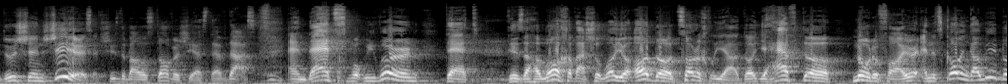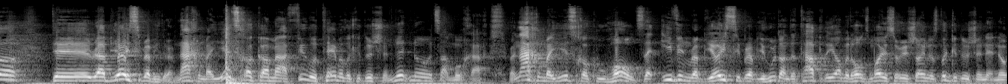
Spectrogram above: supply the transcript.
Kedushin, she is. If she's the Balas Dover, she has to have Das. And that's what we learn, that there's a halach of Ashaloya Ada, Tzarech Liyada, you have to notify her, and it's going Aliba, the Rabbi Yosef, Rabbi Yitzchak, Nachem by Yitzchak, Amar Afilu Tema Kedushin. No, it's not Muchach. Nachem by Yitzchak, who holds that even Rabbi Yosef, Rabbi Yehuda, on the top of the Yom, holds Moyes Rishonis, Kedushin. No,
